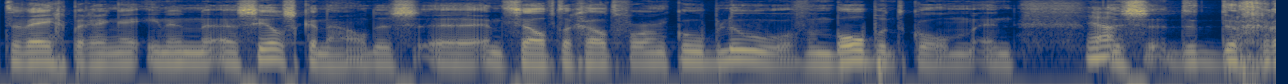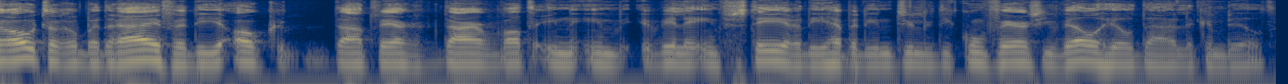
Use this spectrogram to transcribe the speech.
teweeg brengen in een saleskanaal. Dus, en hetzelfde geldt voor een Coolblue of een Bol.com. En Dus de, de grotere bedrijven die ook daadwerkelijk daar wat in, in willen investeren, die hebben die natuurlijk die conversie wel heel duidelijk in beeld.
